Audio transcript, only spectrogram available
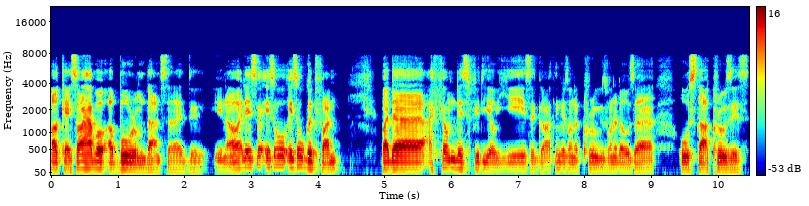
Okay, so I have a, a ballroom dance that I do, you know, and it's it's all it's all good fun. But uh, I filmed this video years ago. I think it was on a cruise, one of those uh, all star cruises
